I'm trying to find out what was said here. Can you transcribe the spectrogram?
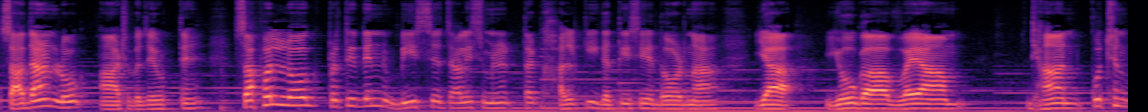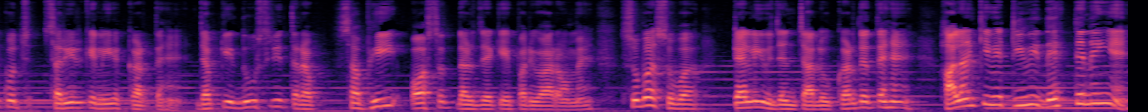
साधारण लोग आठ बजे उठते हैं। सफल लोग प्रतिदिन 20 से 40 मिनट तक हल्की गति से दौड़ना या योगा, व्यायाम, ध्यान कुछ न कुछ शरीर के लिए करते हैं। जबकि दूसरी तरफ़ सभी औसत दर्जे के परिवारों में सुबह सुबह टेलीविज़न चालू कर देते हैं। हालाँकि वे टीवी देखते नहीं हैं,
